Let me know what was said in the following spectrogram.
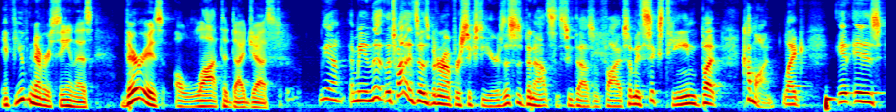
if you've never seen this, there is a lot to digest. Yeah, I mean, the, the Twilight Zone's been around for 60 years. This has been out since 2005. So I mean, 16, but come on, like it is.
